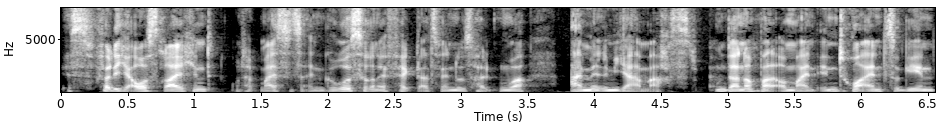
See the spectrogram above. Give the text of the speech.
ist völlig ausreichend und hat meistens einen größeren Effekt, als wenn du es halt nur einmal im Jahr machst. Um dann nochmal auf mein Intro einzugehen,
